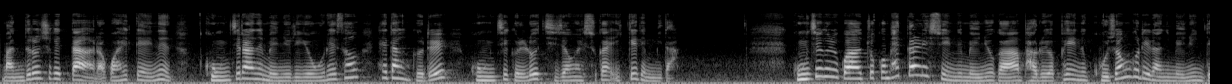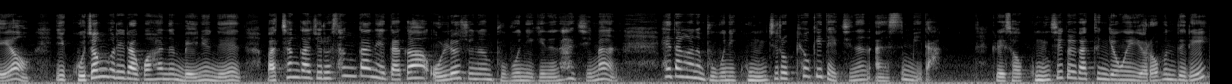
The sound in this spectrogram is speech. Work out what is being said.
만들어주겠다 라고 할 때에는 공지라는 메뉴를 이용을 해서 해당 글을 공지글로 지정할 수가 있게 됩니다. 공지글과 조금 헷갈릴 수 있는 메뉴가 바로 옆에 있는 고정글이라는 메뉴인데요. 이 고정글이라고 하는 메뉴는 마찬가지로 상단에다가 올려주는 부분이기는 하지만 해당하는 부분이 공지로 표기되지는 않습니다. 그래서 공지글 같은 경우에 여러분들이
